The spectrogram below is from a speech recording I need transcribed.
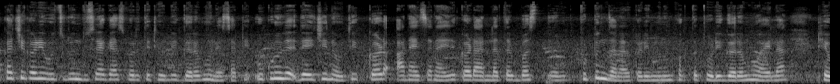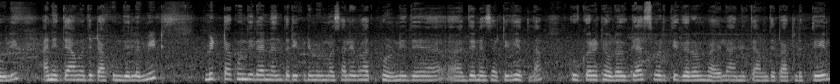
ताकाची कढी उचलून दुसऱ्या गॅसवरती ठेवली गरम होण्यासाठी. उकळून द्या- द्यायची नव्हती. कड आणायचा नाही. कड आणला तर बस फुटून जाणार कढी म्हणून फक्त थोडी गरम व्हायला ठेवली आणि त्यामध्ये टाकून दिलं मीठ. मीठ टाकून दिल्यानंतर इकडे मी मसाले भात फोडणी दे देण्यासाठी घेतला. कुकर ठेवलं गॅसवरती गरम व्हायला आणि त्यामध्ये टाकलं तेल.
